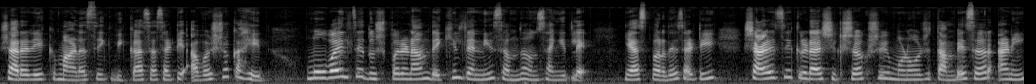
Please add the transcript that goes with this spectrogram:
शारीरिक मानसिक विकासासाठी आवश्यक आहेत. मोबाईलचे दुष्परिणाम देखील त्यांनी समजावून सांगितले. या स्पर्धेसाठी शाळेचे क्रीडा शिक्षक श्री मनोज तांबेसर आणि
